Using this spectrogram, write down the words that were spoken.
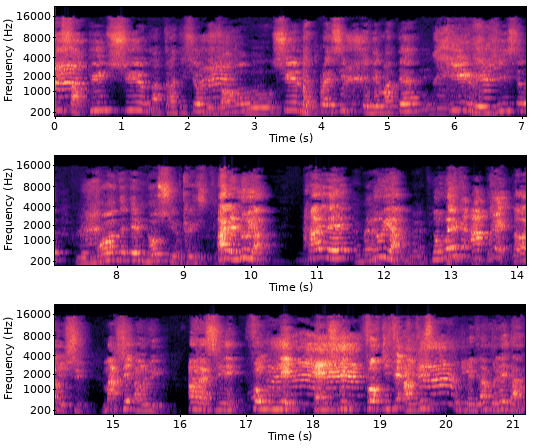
qui s'appuient sur la tradition des hommes, sur les principes élémentaires qui régissent le monde et non sur Christ. Alléluia. Alléluia. Donc, vous voyez qu'après l'avoir reçu, marcher en lui, enraciné, fondé, instruit, fortifié en Christ, on dit maintenant prenez garde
